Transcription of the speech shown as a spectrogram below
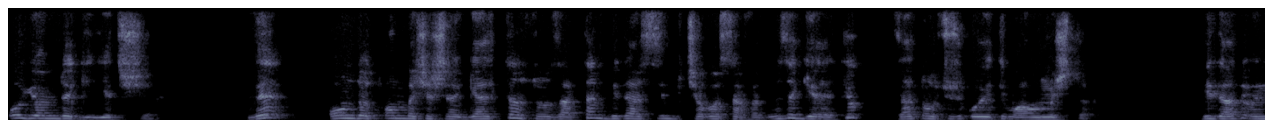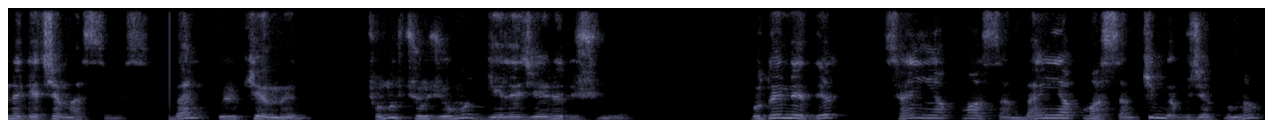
o yönde yetişir. Ve 14-15 yaşına geldikten sonra zaten bir daha sizin bir çaba sarf etmenize gerek yok. Zaten o çocuk o eğitimi almıştır. Bir daha da önüne geçemezsiniz. Ben ülkemin, çoluk çocuğumun geleceğini düşünüyorum. Bu da nedir? Sen yapmazsan, ben yapmazsam kim yapacak bunu?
